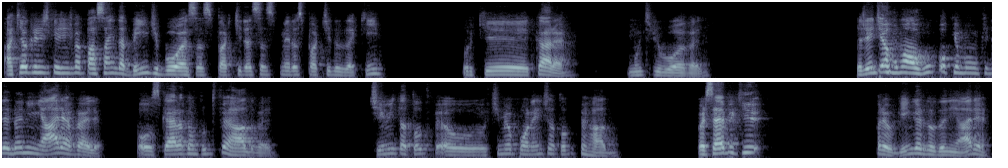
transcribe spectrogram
Aqui eu acredito que a gente vai passar ainda bem de boa essas partidas, essas primeiras partidas aqui. Porque, cara, muito de boa, velho. Se a gente arrumar algum Pokémon que dê dano em área, velho, pô, os caras estão tudo ferrado, velho. O time tá todo O time oponente tá todo ferrado. Percebe que. Peraí, o Gengar deu dano em área?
